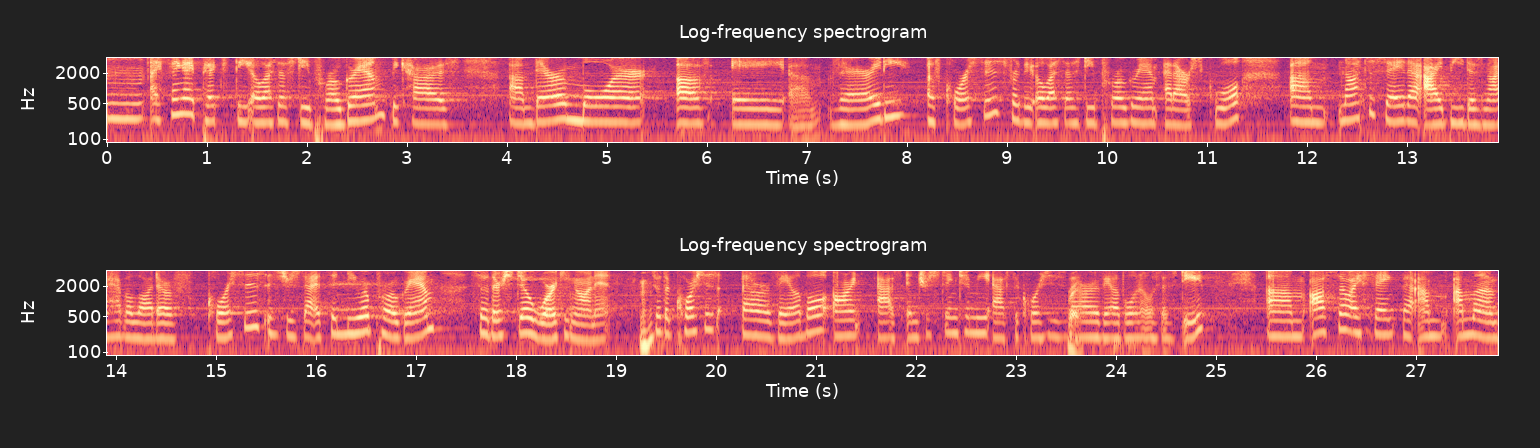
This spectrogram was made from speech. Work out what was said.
Mm, I think I picked the OSSD program because um, there are more of a um, variety of courses for the OSSD program at our school. Um, not to say that IB does not have a lot of courses, it's just that it's a newer program, so they're still working on it. Mhm. So the courses that are available aren't as interesting to me as the courses Right. that are available in OSSD. Um, also, I think that I'm, I'm a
